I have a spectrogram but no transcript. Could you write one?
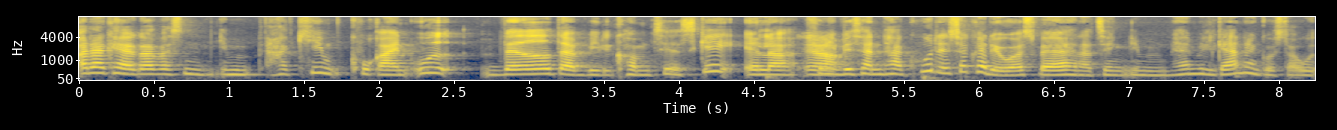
Og der kan jeg godt være sådan, jamen, har Kim kunne regne ud, hvad der ville komme til at ske? Eller, Ja. fordi hvis han har kunnet det, så kan det jo også være, at han har tænkt, jamen, han ville gerne have Gustav ud.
